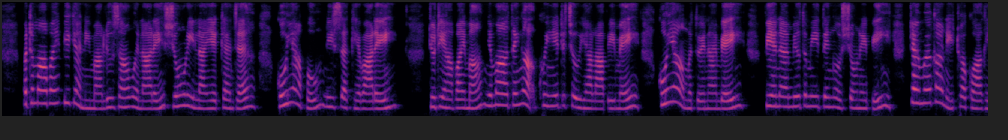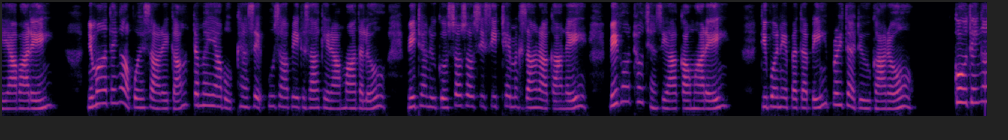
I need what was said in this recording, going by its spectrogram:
။ပထမပိုင်းပြီးကန်ဒီမှာလူဆောင်ဝင်လာတဲ့ရုံးရီလိုင်ရဲ့ကန်ချက်900ပုံနှိစက်ခဲ့ပါတယ်။ ဒုတိယပိုင်းမှာမြန်မာအသင်းကအခွင့်အရေးတချို့ရလာပြီးမယ်။ကိုရအောင်မသွင်းနိုင်ပေဗီယက်နမ်မျိုးသမီးအသင်းကိုရှုံးနေပြီးပြိုင်ပွဲကနေထွက်ခွာခဲ့ရပါတယ်။မြန်မာအသင်းကပွဲစားတွေကတမန်ရဖို့ခန်းစစ်ဦးစားပေးကစားခဲ့တာမှားတယ်လို့မိထန်လူကိုစောစောစီစီထဲမကစားတာကလည်းမိကွန်းထုတ်ချင်စရာကောင်းပါတယ်။ဒီပွဲနဲ့ပတ်သက်ပြီးပြည်သက်တူကတော့ ကိုသိန်းက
